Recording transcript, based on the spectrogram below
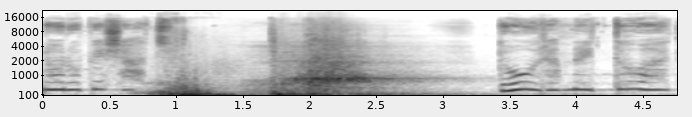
নরপেশাচ। তোর মৃত্যু আজ।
